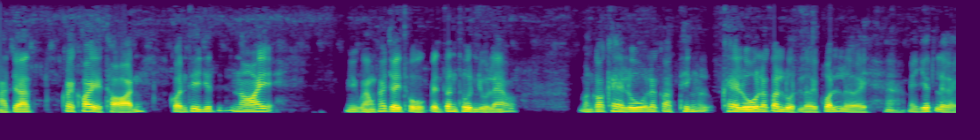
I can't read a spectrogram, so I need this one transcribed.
อาจจะค่อยๆถอน คนที่ยึดน้อย มีความเข้าใจถูกเป็นต้นทุนอยู่แล้ว มันก็แค่รู้แล้วก็ทิ้งแค่รู้แล้วก็หลุดเลยพ้นเลยอ่าไม่ยึดเลย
